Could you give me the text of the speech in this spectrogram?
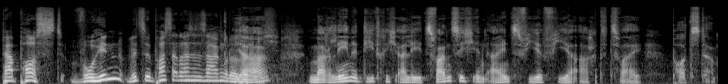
per Post. Wohin? Willst du die Postadresse sagen oder ja, soll ich? Marlene Dietrich Allee 20 in 14482 Potsdam.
